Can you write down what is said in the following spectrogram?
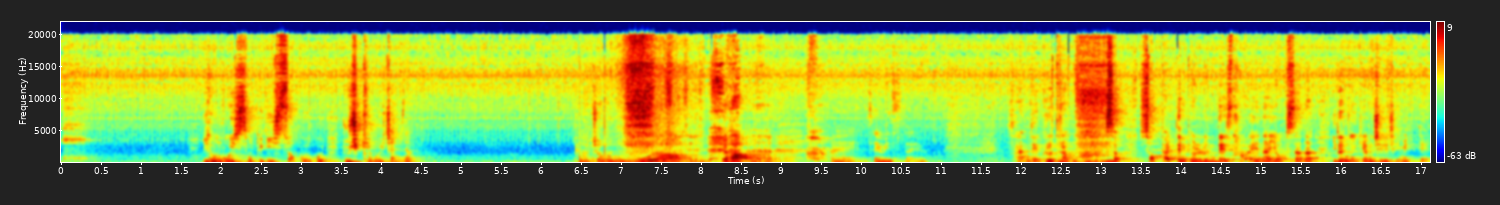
허, 이런 거 있으면 되게 있어 보이고 유식해 보이지 않냐? 표정은 뭐야? 야, 네. 재밌어요. 사람들이 그러더라. 과학 수, 수업할 땐 별론데 사회나 역사나 이런 얘기하면 제일 재밌대.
